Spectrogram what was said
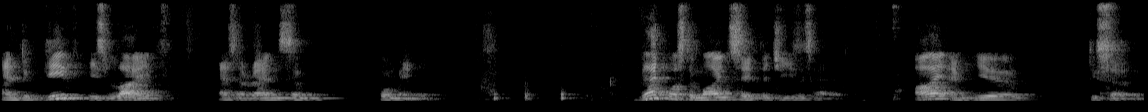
and to give his life as a ransom for many. That was the mindset that Jesus had. I am here to serve.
